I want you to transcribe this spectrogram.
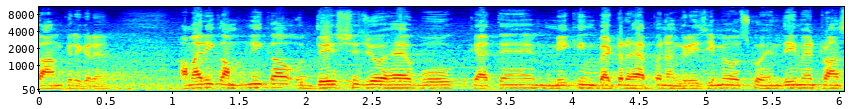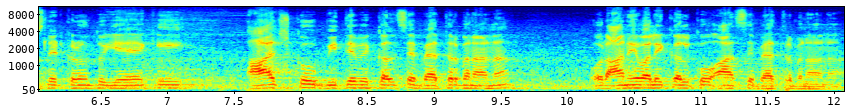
काम के लिए करें। हमारी कंपनी का उद्देश्य जो है, वो कहते हैं, मेकिंग बेटर हैपन अंग्रेज़ी में। उसको हिंदी में ट्रांसलेट करूँ तो ये है कि आज को बीते हुए कल से बेहतर बनाना और आने वाले कल को आज से बेहतर बनाना।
